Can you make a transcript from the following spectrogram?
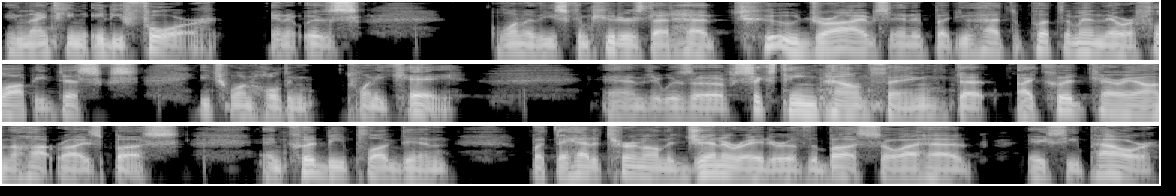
in 1984, and it was one of these computers that had two drives in it, but you had to put them in. They were floppy disks, each one holding 20K. And it was a 16 pound thing that I could carry on the Hot Rize bus and could be plugged in, but they had to turn on the generator of the bus. So I had AC power.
